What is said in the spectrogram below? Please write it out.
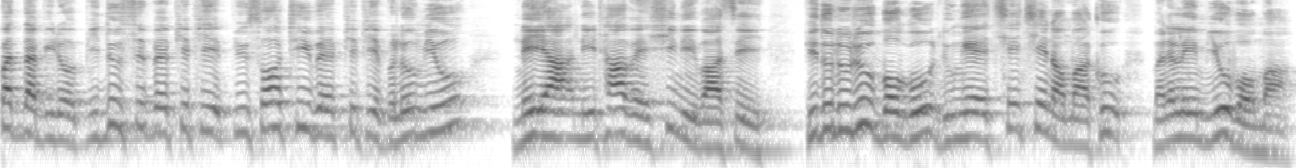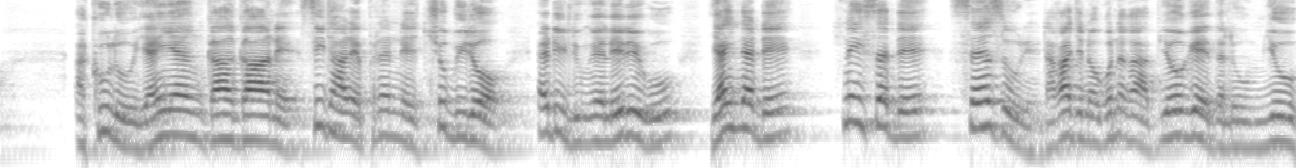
ပတ်သက်ပြီးတော့ပြည်သူစစ်ပဲဖြစ်ဖြစ်ပြူစောထီပဲဖြစ်ဖြစ်ဘယ်လိုမျိုးနေရာအနေထားပဲရှိနေပါစေပြည်သူလူထုဘောကိုလူငယ်အချင်းချင်းတောင်မှအခုမန္တလေးမြို့ပေါ်မှာအခုလိုရန်ရန်ကားကားနဲ့စီးထားတဲ့ဖရက်နဲ့ချွတ်ပြီးတော့အဲ့ဒီလူငယ်လေးတွေကိုရိုက်နှက်တယ်နှိပ်စက်တယ်ဆဲဆိုတယ်ဒါကကျွန်တော်ခုနကပြောခဲ့သလိုမျိုး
